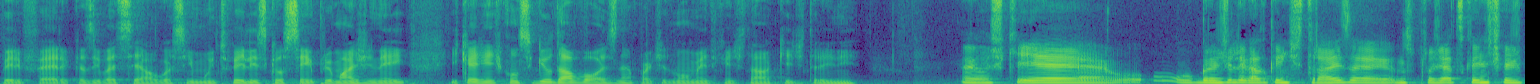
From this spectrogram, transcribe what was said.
periféricas e vai ser algo assim muito feliz que eu sempre imaginei e que a gente conseguiu dar voz, né, a partir do momento que a gente estava aqui de trainee. É, eu acho que é o, o, grande legado que a gente traz é nos projetos que a gente,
